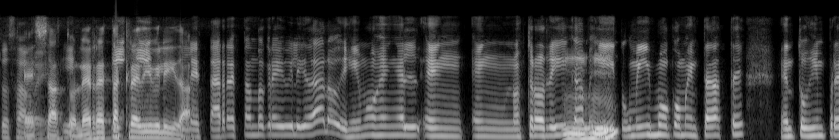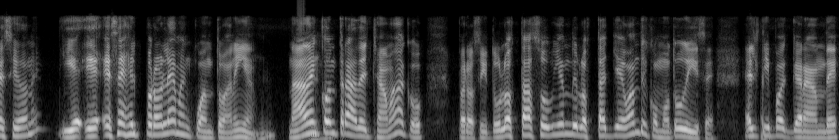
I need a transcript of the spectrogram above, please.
Exacto, le resta credibilidad. le está restando credibilidad, lo dijimos en el en, en nuestro recap y tú mismo comentaste en tus impresiones. Y, ese es el problema en cuanto a Nian. Nada en contra del chamaco, pero si tú lo estás subiendo y lo estás llevando, y como tú dices, el tipo es grande,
